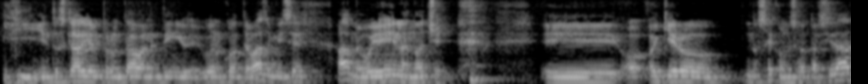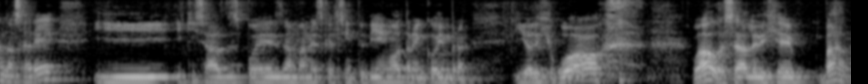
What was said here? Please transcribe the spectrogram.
Y entonces, claro, yo le preguntaba a Valentín, bueno, ¿cuándo te vas? Y me dice, ah, me voy en la noche. Eh, hoy quiero, no sé, conocer otra ciudad, Nazaré, y, y quizás después amanezca el siguiente día en otra, en Coimbra. Y yo dije, wow, wow, o sea, le dije, va,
